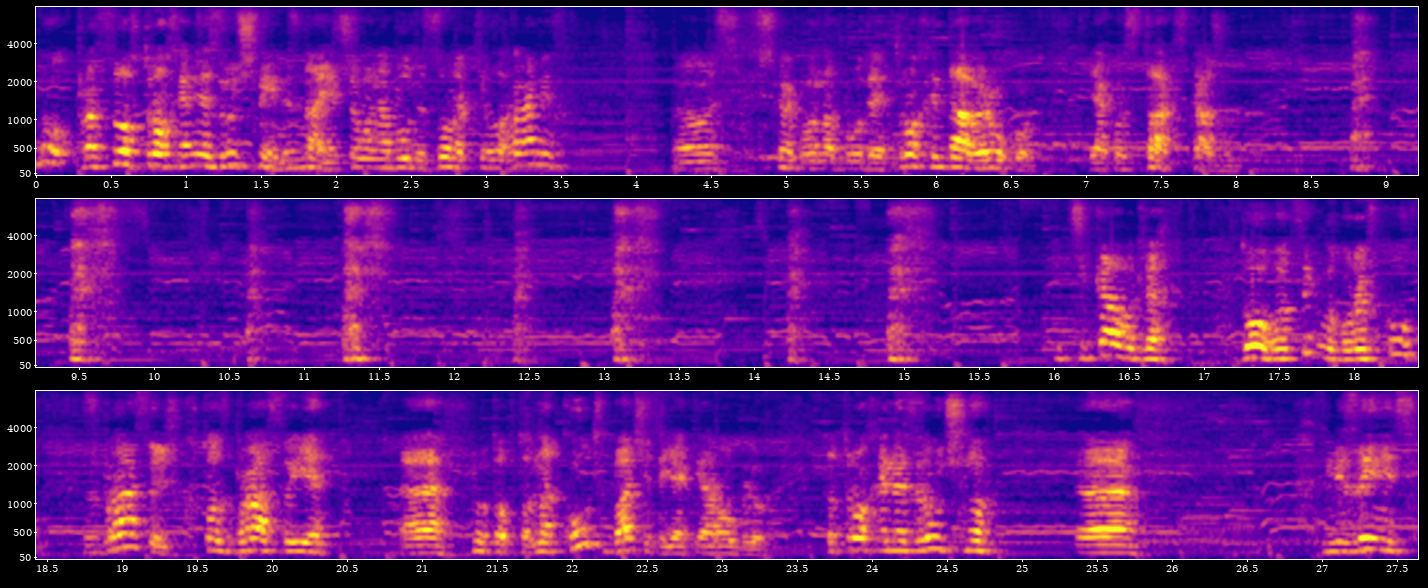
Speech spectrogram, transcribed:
Ну, просов трохи незручний, не знаю, якщо вона буде 40 кілограмів, ось як вона буде, трохи дави руку, якось так скажу. Цікаво для довгого циклу, бо ривку збрасуєш, хто збрасує, е, ну тобто на кут, бачите, як я роблю, то трохи незручно е, мізинець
